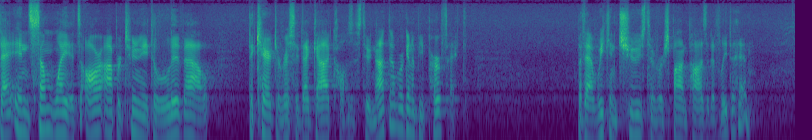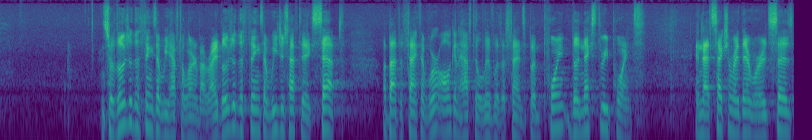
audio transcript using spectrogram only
that in some way it's our opportunity to live out the characteristic that God calls us to. Not that we're going to be perfect, but that we can choose to respond positively to Him. And so those are the things that we have to learn about, right? Those are the things that we just have to accept about the fact that we're all going to have to live with offense. But point the next three points in that section right there where it says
